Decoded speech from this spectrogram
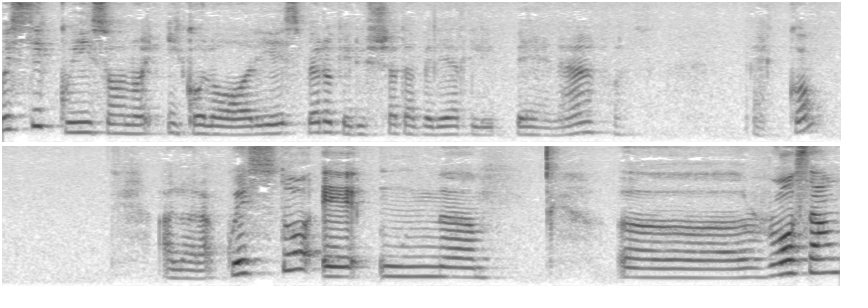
questi qui sono i colori spero che riusciate a vederli bene ecco. Allora questo è un uh, rosa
